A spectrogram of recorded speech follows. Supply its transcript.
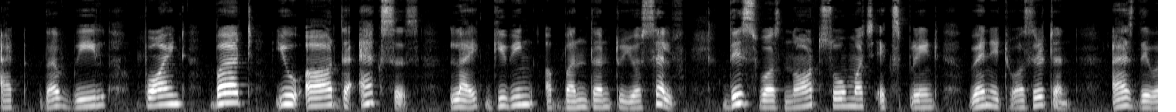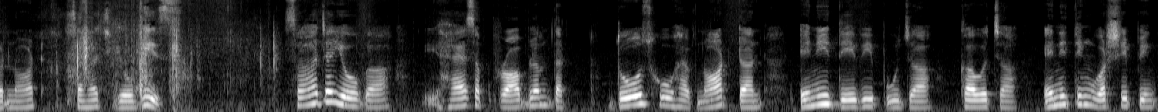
at the wheel point, but you are the axis, like giving a bandhan to yourself. This was not so much explained when it was written, as they were not Sahaj yogis. Sahaja Yoga has a problem that those who have not done any Devi Puja, Kavacha, anything worshipping,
